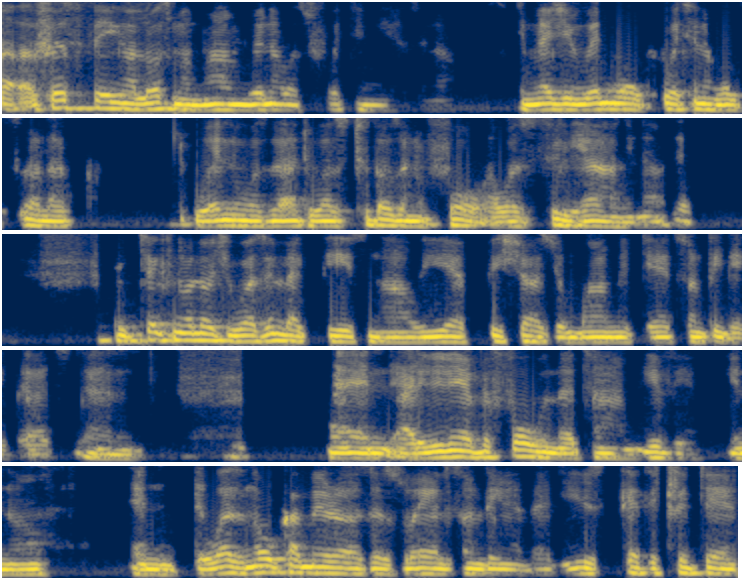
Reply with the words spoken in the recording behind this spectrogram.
uh, first thing, I lost my mom when I was 14 years. You know, imagine when I was 14, I was uh, like, when was that? It was 2004. I was still young. You know, the technology wasn't like this. Now you have pictures, your mom, your dad, something like that, and and I didn't have a phone that time, even. You know, and there was no cameras as well, something like that. You used 3310.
